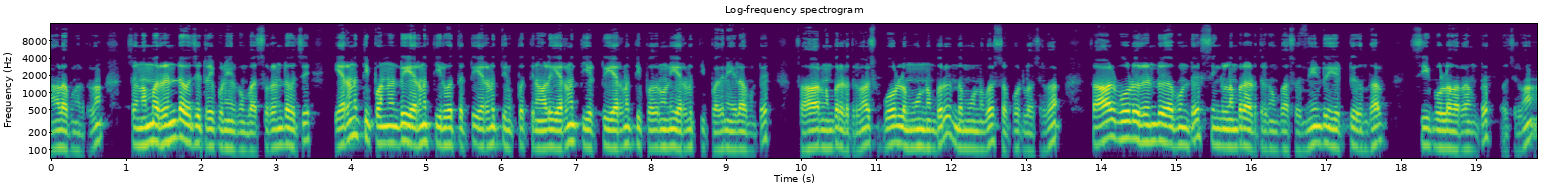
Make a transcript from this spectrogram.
நாலு அப்படின்னு எடுத்துருக்கோம். ஸோ நம்ம ரெண்டை வச்சு ட்ரை பண்ணியிருக்கோம்ப்பா ஸோ ரெண்டை வச்சு இரநூத்தி பன்னெண்டு இரநூத்தி இருபத்தெட்டு இரநூத்தி முப்பத்தி நாலு இரநூத்தி எட்டு இரநூத்தி பதினொன்று இரநூத்தி பதினேழு அப்படின்ட்டு ஸோ ஆறு நம்பர் எடுத்துருக்கோம். ஸோ போர்டில் மூணு நம்பர் இந்த மூணு நம்பர் சப்போர்ட்டில் வச்சுருக்கோம். ஸோ ஆல் போர்டு ரெண்டு அப்படின்ட்டு சிங்கிள் நம்பராக எடுத்துருக்கோம் பாஸ் மீண்டும் எட்டு இருந்தால் சி போலில் வர்றான்ட்டு வச்சுருக்கோம்.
